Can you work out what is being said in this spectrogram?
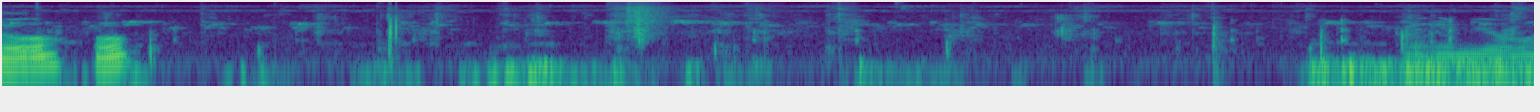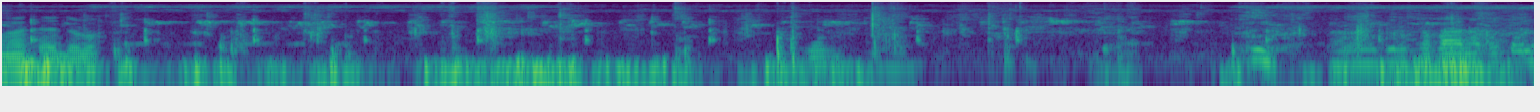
Oo, oo. Ayun yung mga kaidol. Parang doon kabahan ako tol.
